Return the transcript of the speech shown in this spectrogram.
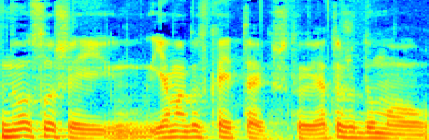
Ну, слушай, я могу сказать так, что я тоже думал,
